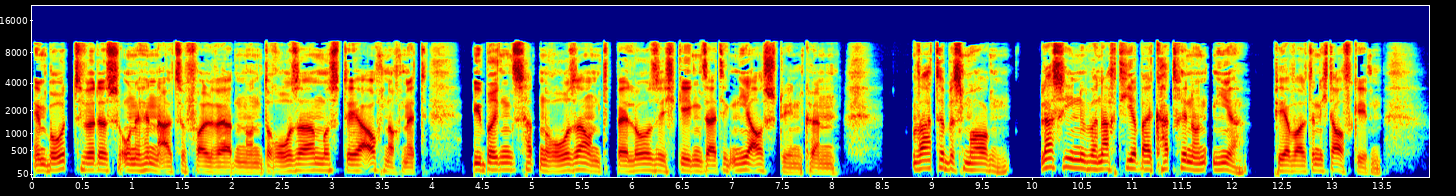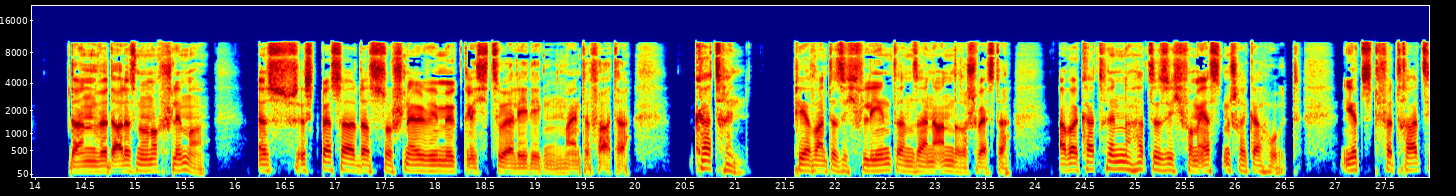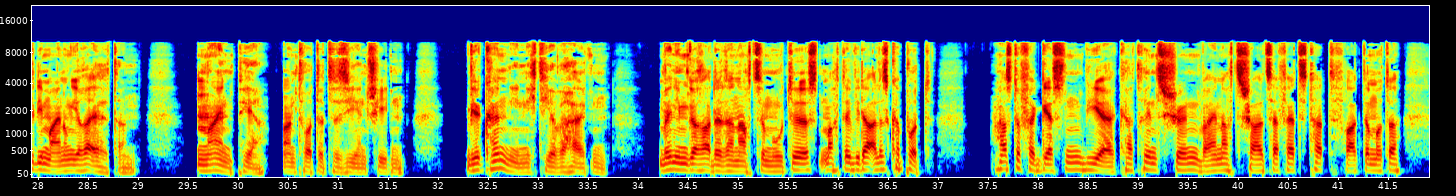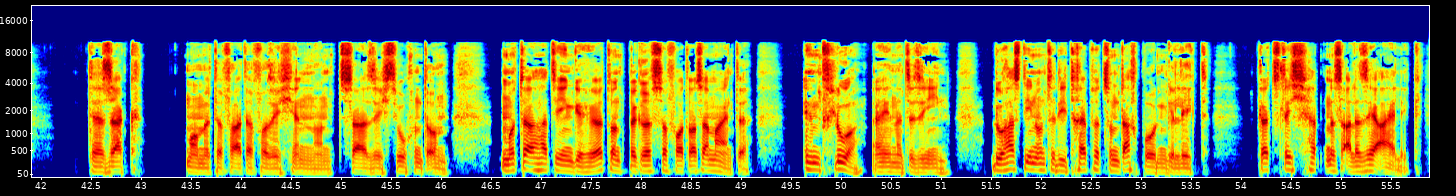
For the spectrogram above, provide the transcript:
Im Boot würde es ohnehin allzu voll werden, und Rosa musste ja auch noch mit. Übrigens hatten Rosa und Bello sich gegenseitig nie ausstehen können. Warte bis morgen. Lass ihn über Nacht hier bei Katrin und mir. Peer wollte nicht aufgeben. Dann wird alles nur noch schlimmer. Es ist besser, das so schnell wie möglich zu erledigen, meinte Vater. Katrin. Peer wandte sich flehend an seine andere Schwester. Aber Katrin hatte sich vom ersten Schreck erholt. Jetzt vertrat sie die Meinung ihrer Eltern. Nein, Peer, antwortete sie entschieden. Wir können ihn nicht hier behalten. Wenn ihm gerade danach zumute ist, macht er wieder alles kaputt. Hast du vergessen, wie er Katrins schönen Weihnachtsschal zerfetzt hat? fragte Mutter. Der Sack, murmelte Vater vor sich hin und sah sich suchend um. Mutter hatte ihn gehört und begriff sofort, was er meinte. Im Flur, erinnerte sie ihn. Du hast ihn unter die Treppe zum Dachboden gelegt. Plötzlich hatten es alle sehr eilig.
